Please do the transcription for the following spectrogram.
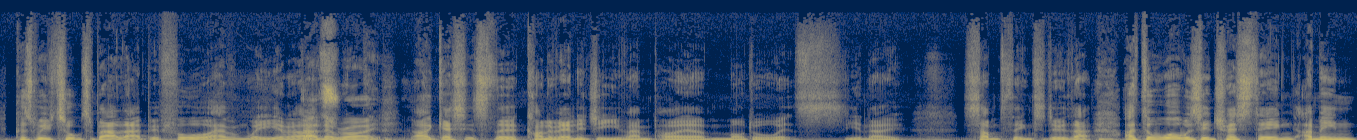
because we've talked about that before, haven't we? You know, That's I know, right. I guess it's the kind of energy vampire model. It's you know something to do with that. I thought what was interesting. I mean,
